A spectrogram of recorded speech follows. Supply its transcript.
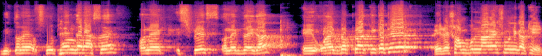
ভিতরে ফুট হ্যাঙ্গার আছে অনেক স্পেস অনেক জায়গা। এই ওয়াইড্রপটা কি কাঠের? এটা সম্পূর্ণ আকাশমণি কাঠের।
